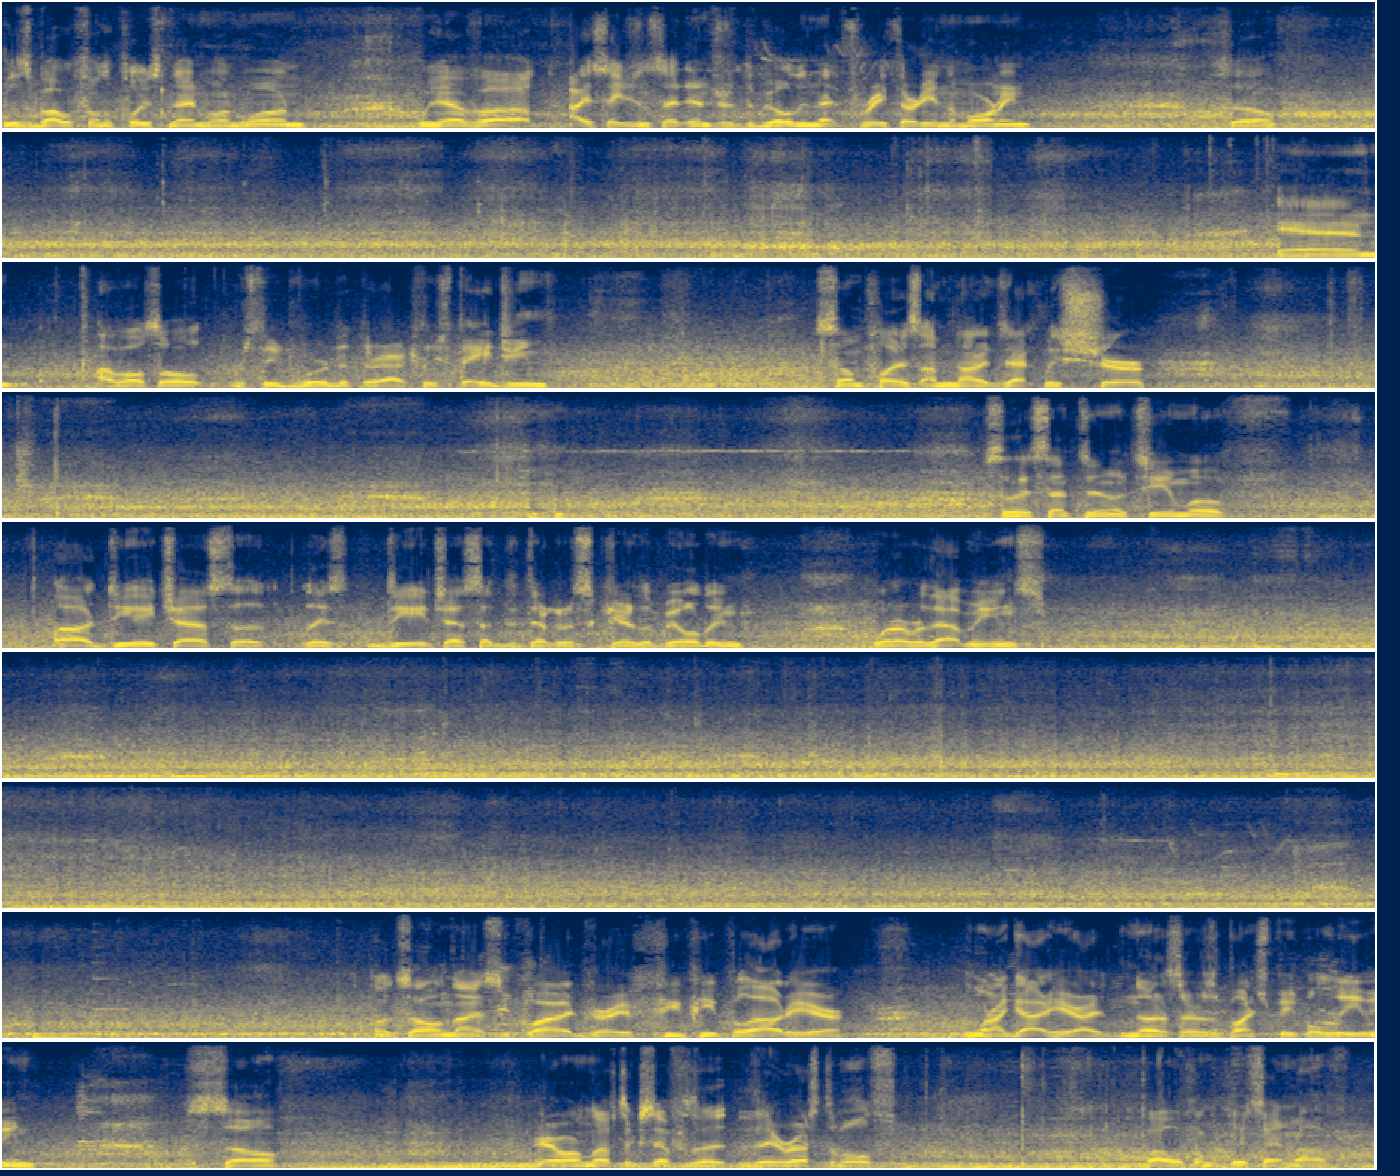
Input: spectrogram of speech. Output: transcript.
This is Bob from the Police 911. We have uh, ICE agents that entered the building at 3.30 in the morning. So... And I've also received word that they're actually staging someplace. I'm not exactly sure. So they sent in a team of uh, DHS. Uh, they DHS said that they're going to secure the building, whatever that means. It's all nice and quiet, very few people out here. When I got here, I noticed there was a bunch of people leaving. So, everyone left except for the, the arrestables. Bob from the police signing off.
